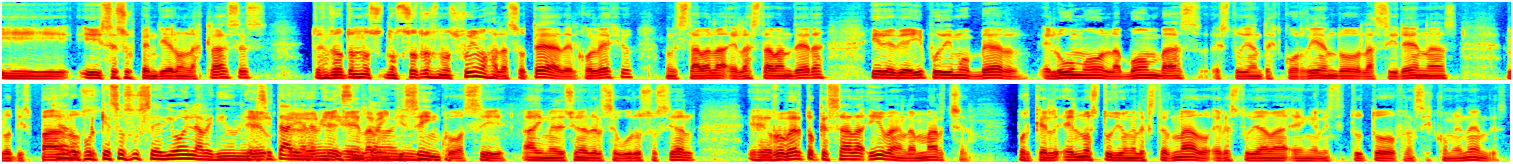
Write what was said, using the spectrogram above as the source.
y, y se suspendieron las clases. Entonces nosotros nos, nosotros nos fuimos a la azotea del colegio, donde estaba la, el asta bandera, y desde ahí pudimos ver el humo, las bombas, estudiantes corriendo, las sirenas, los disparos. Claro, porque eso sucedió en la avenida universitaria, eh, en la 25. En la 25, sí, a inmediaciones del Seguro Social. Eh, Roberto Quesada iba en la marcha, porque él, él, no estudió en el externado, él estudiaba en el Instituto Francisco Menéndez.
